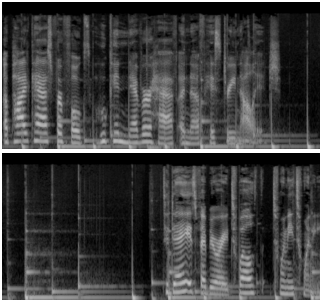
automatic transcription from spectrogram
a podcast for folks who can never have enough history knowledge. Today is February 12th, 2020.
